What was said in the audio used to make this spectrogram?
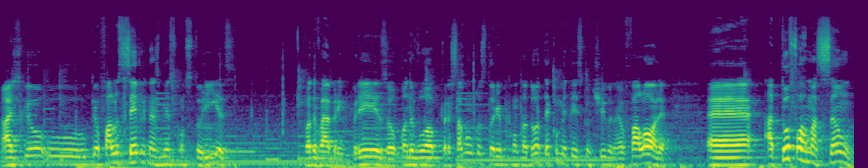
Acho que o, o, o que eu falo sempre nas minhas consultorias quando vou abrir empresa ou quando eu vou prestar alguma consultoria para o contador, até comentei isso contigo, né? Eu falo, olha, é, a tua formação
